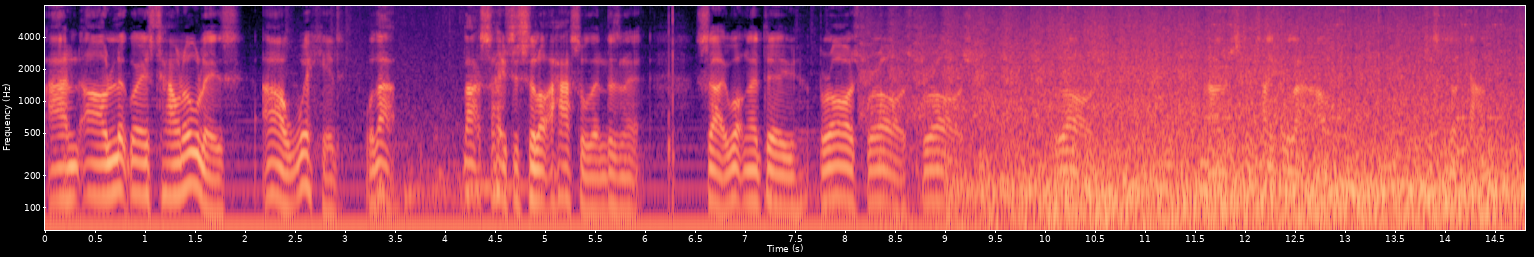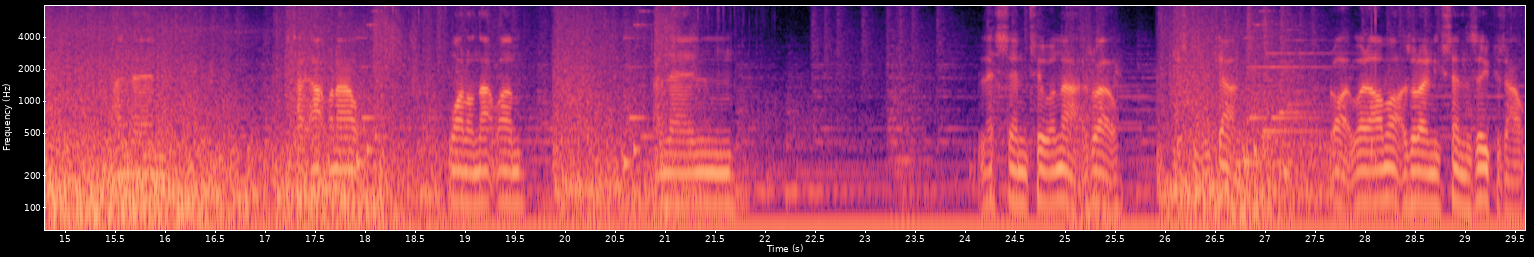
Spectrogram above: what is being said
And oh look where his town hall is. Oh wicked. Well that that saves us a lot of hassle then doesn't it? So what I'm going to do, barrage, barrage, barrage, barrage. I'm just going to take all that out, just because I can. And then take that one out, one on that one. And then let's send two on that as well just because we can. Right well I might as well only send the Zookas out.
